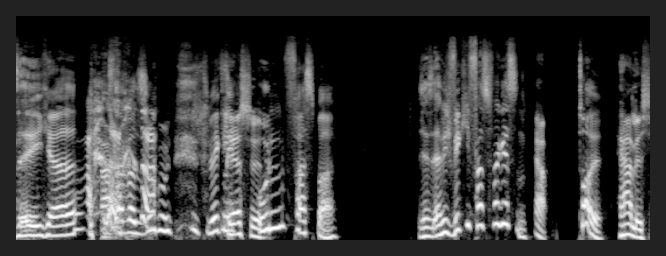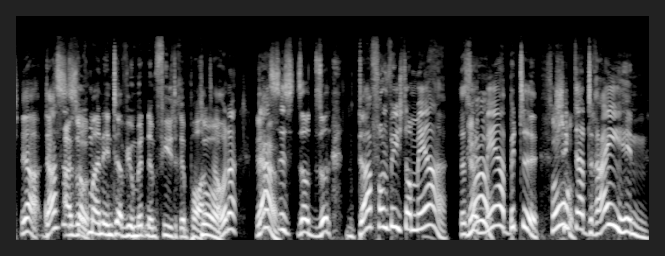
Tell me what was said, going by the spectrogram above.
Sicher. Das ist einfach so gut. Das ist wirklich Sehr schön. unfassbar. Das habe ich wirklich fast vergessen. Ja. Toll. Herrlich. Ja, das ist Also- doch mal ein Interview mit einem Field Reporter, So. oder? Das Ja. ist so, so, davon will ich doch mehr. Das Ja. mehr, bitte. So. Schickt da drei hin.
